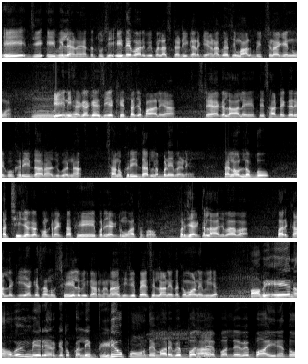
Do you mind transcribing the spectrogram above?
ਇਹ ਜੇ ਇਹ ਵੀ ਲੈਣਾ ਹੈ ਤਾਂ ਤੁਸੀਂ ਇਹਦੇ ਬਾਰੇ ਵੀ ਪਹਿਲਾਂ ਸਟੱਡੀ ਕਰਕੇ ਆਣਾ ਵੀ ਅਸੀਂ ਮਾਲ ਵੇਚਣਾ ਕਿਹਨੂੰ ਆ। ਇਹ ਨਹੀਂ ਹੈਗਾ ਕਿ ਅਸੀਂ ਇਹ ਖੇਤਾਂ 'ਚ ਪਾ ਲਿਆ ਸਟੈਕ ਲਾ ਲੇ ਤੇ ਸਾਡੇ ਘਰੇ ਕੋਈ ਖਰੀਦਦਾਰ ਆ ਜਾਊਗਾ। ਨਾ ਸਾਨੂੰ ਖਰੀਦਦਾਰ ਲੱਭਣੇ ਪੈਣੇ ਆ। ਪਹਿਲਾਂ ਉਹ ਲੱਭੋ ਅੱਛੀ ਜਗ੍ਹਾ ਕੰਟਰੈਕਟ ਆ ਫੇਰ ਪ੍ਰੋਜੈਕਟ ਨੂੰ ਹੱਥ ਪਾਓ। ਪ੍ਰੋਜੈਕਟ ਲਾਜਵਾਬ ਆ। ਪਰ ਕੱਲ ਕੀ ਆ ਕਿ ਸਾਨੂੰ ਸੇਲ ਵੀ ਕਰਨਾ ਨਾ ਅਸੀਂ ਜੇ ਪੈਸੇ ਲਾਣੇ ਤਾਂ ਕਮਾਣੇ ਵੀ ਆ। ਹਾਂ ਵੀ ਇਹ ਨਾ ਹੋਵੇ ਮੇਰੇ ਵਰਗੇ ਤੋਂ ਕੱਲੀ ਵੀਡੀਓ ਪਾਉਣ ਦੇ ਮਾਰੇ ਵੇ ਬੱਲੇ ਬੱਲੇ ਵੇ ਬਾਈ ਨੇ 2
